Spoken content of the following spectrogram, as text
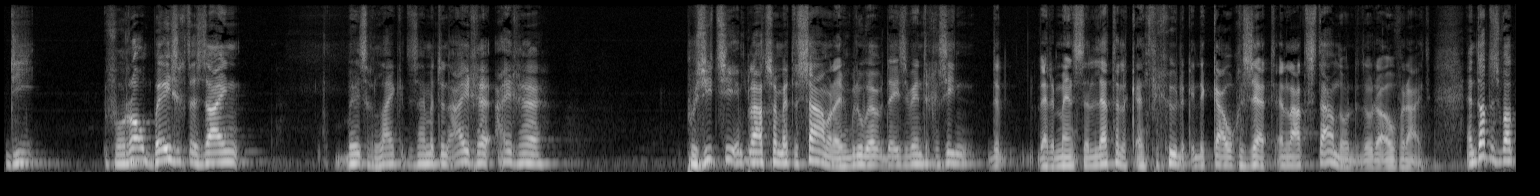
die vooral bezig te zijn bezig lijken te zijn met hun eigen, eigen positie in plaats van met de samenleving. Ik bedoel, we hebben deze winter gezien, werden mensen letterlijk en figuurlijk in de kou gezet en laten staan door de, door de overheid. En dat is wat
